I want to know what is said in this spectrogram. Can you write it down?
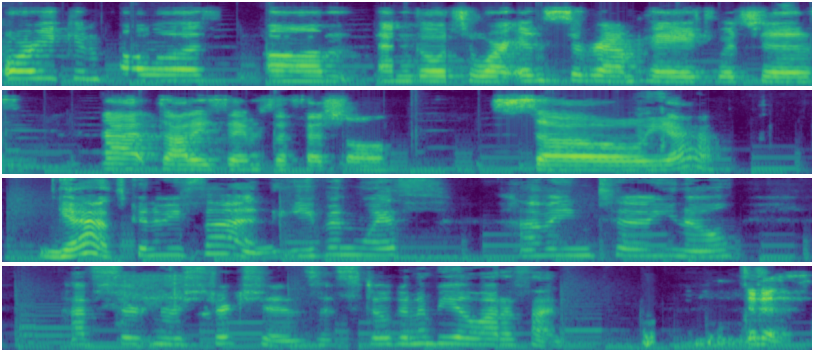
or you can follow us um, and go to our Instagram page, which is at Dottie's Dames Official. So, yeah. Yeah, it's going to be fun. Even with having to, you know, have certain restrictions, it's still going to be a lot of fun. It is.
